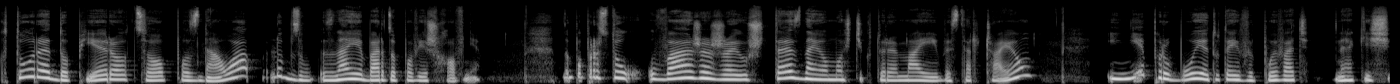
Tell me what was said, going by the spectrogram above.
które dopiero co poznała lub znaje bardzo powierzchownie. No po prostu uważa, że już te znajomości, które ma jej wystarczają i nie próbuje tutaj wypływać na jakieś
